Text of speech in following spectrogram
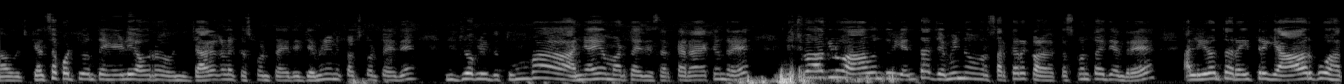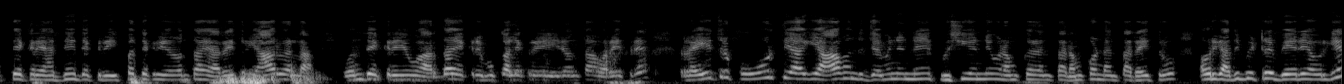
ನಾವು ಕೆಲಸ ಕೊಡ್ತೀವಿ ಅಂತ ಹೇಳಿ ಅವರು ಒಂದು ಜಾಗಗಳನ್ನ ಕಸ್ಕೊಳ್ತಾ ಇದೆ, ಜಮೀನನ್ನು ಕಸ್ಕೊಳ್ತಾ ಇದೆ. ನಿಜವಾಗ್ಲೂ ಇದು ತುಂಬಾ ಅನ್ಯಾಯ ಮಾಡ್ತಾ ಇದೆ ಸರ್ಕಾರ. ಯಾಕಂದ್ರೆ ನಿಜವಾಗ್ಲೂ ಆ ಒಂದು ಎಂತ ಜಮೀನು ಸರ್ಕಾರ ಕಸ್ಕೊಂತ ಇದೆ ಅಂದ್ರೆ ಅಲ್ಲಿರುವಂತ ರೈತರಿಗೆ ಯಾರಿಗೂ ಹತ್ತು ಎಕರೆ, ಹದಿನೈದು ಎಕರೆ, ಇಪ್ಪತ್ತು ಎಕರೆ ಇರುವಂತ ರೈತರು ಯಾರು ಅಲ್ಲ. ಒಂದ್ ಎಕರೆ, ಅರ್ಧ ಎಕರೆ, ಮುಕ್ಕಾಲ್ ಎಕರೆ ಇರುವಂತ ರೈತರೆ, ರೈತರು ಪೂರ್ತಿಯಾಗಿ ಆ ಒಂದು ಜಮೀನನ್ನೇ, ಕೃಷಿಯನ್ನೇ ನಂಬ್ಕೊಂಡಂತ ನಂಬ್ಕೊಂಡಂತ ರೈತರು ಅವ್ರಿಗೆ ಅದು ಬಿಟ್ರೆ ಬೇರೆ ಅವ್ರಿಗೆ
